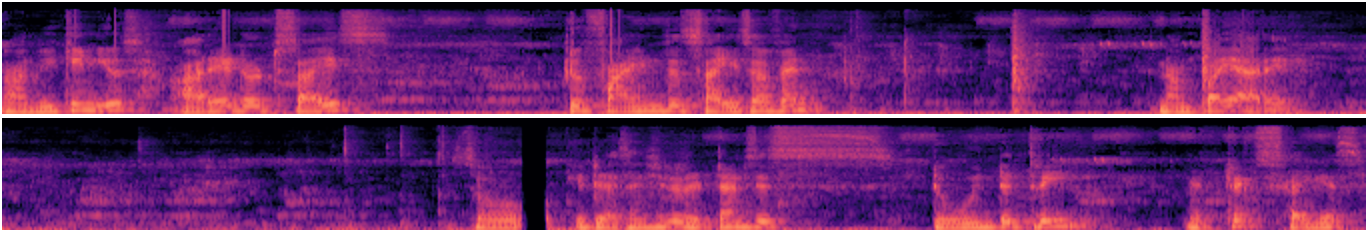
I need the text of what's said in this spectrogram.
uh, we can use array.size to find the size of an numpy array. So it essentially returns this 2 into 3 matrix i guess.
